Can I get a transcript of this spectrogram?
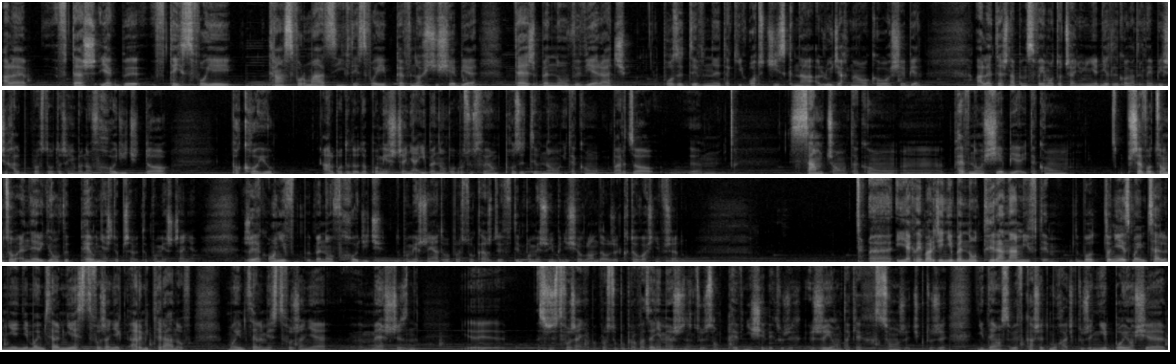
ale w też jakby w tej swojej transformacji, w tej swojej pewności siebie też będą wywierać pozytywny taki odcisk na ludziach naokoło siebie, ale też na swoim otoczeniu. Nie, nie tylko na tych najbliższych, ale po prostu otoczeniu. Będą wchodzić do pokoju albo do, do, do pomieszczenia i będą po prostu swoją pozytywną i taką bardzo samczą, taką um, pewną siebie i taką przewodzącą energią wypełniać to, to pomieszczenie. Że jak oni będą wchodzić do pomieszczenia, to po prostu każdy w tym pomieszczeniu będzie się oglądał, że kto właśnie wszedł. E, I jak najbardziej nie będą tyranami w tym, bo to nie jest moim celem. Nie, nie, moim celem nie jest stworzenie armii tyranów. Moim celem jest stworzenie mężczyzn, e, znaczy stworzenie, po prostu poprowadzenie mężczyzn, którzy są pewni siebie, którzy żyją tak, jak chcą żyć, którzy nie dają sobie w kaszę dmuchać, którzy nie boją się,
